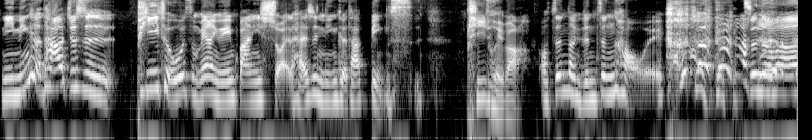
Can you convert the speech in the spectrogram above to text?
你宁可他就是劈腿或什么样原因把你甩了，还是宁可他病死？劈腿吧！哦，真的，你人真好哎、欸，真的吗？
